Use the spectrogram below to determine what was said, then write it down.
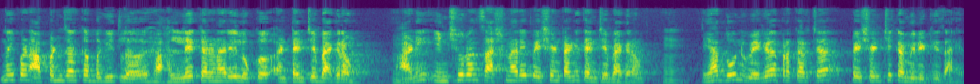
नाही पण आपण जर का बघितलं हल्ले करणारे लोक आणि त्यांचे बॅकग्राऊंड आणि इन्शुरन्स असणारे पेशंट आणि त्यांचे बॅकग्राऊंड ह्या दोन वेगळ्या प्रकारच्या पेशंटची कम्युनिटीज आहेत.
